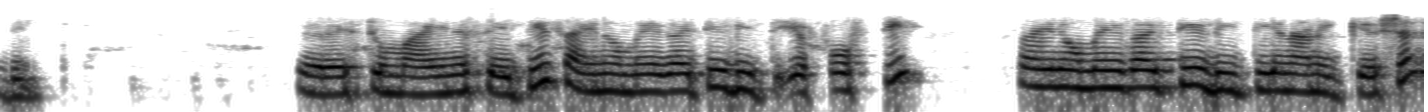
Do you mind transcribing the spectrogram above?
dt e raised to minus at sin omega t dt f of t sin omega t dt എന്നാണ് ഇക്വേഷൻ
